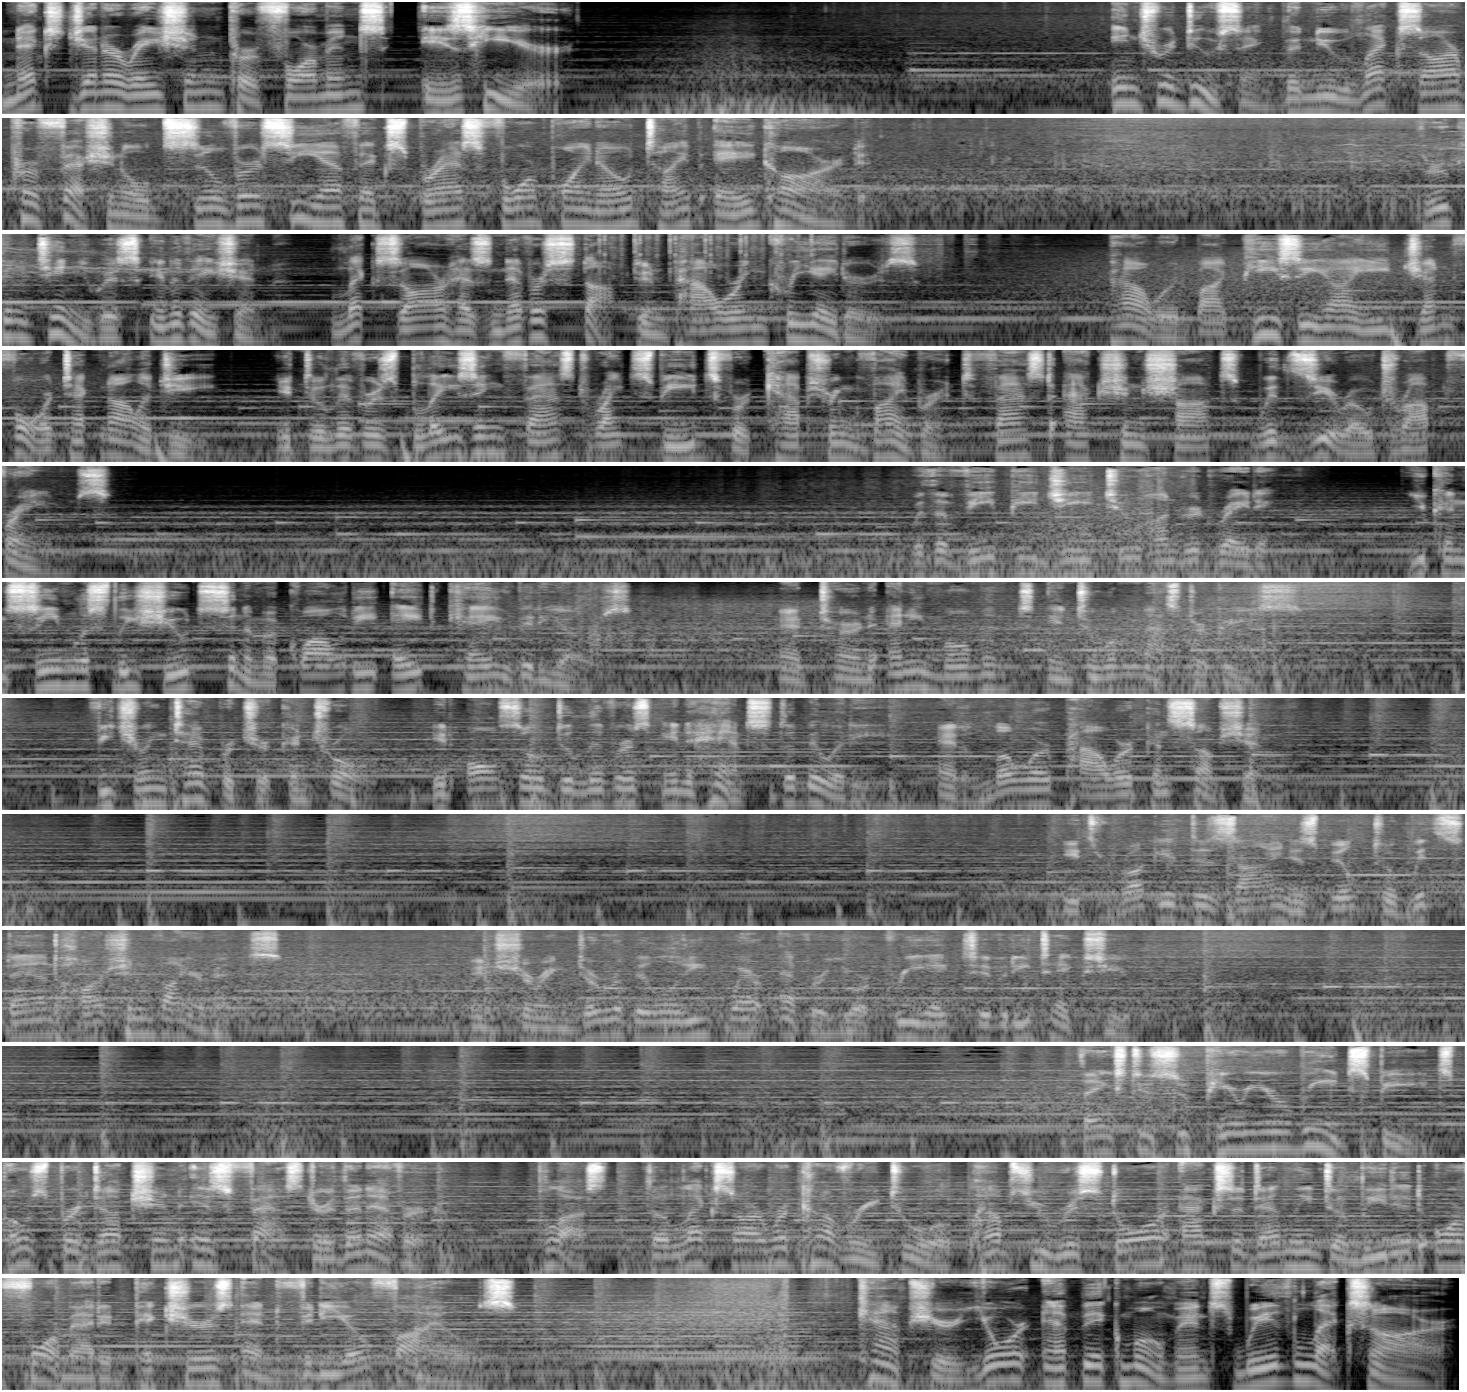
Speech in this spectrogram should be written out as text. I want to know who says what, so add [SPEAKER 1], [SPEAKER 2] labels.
[SPEAKER 1] Next generation performance is here. Introducing the new Lexar Professional Silver CF Express 4.0 Type A card. Through continuous innovation, Lexar has never stopped empowering creators. Powered by PCIe Gen 4 technology, it delivers blazing fast write speeds for capturing vibrant, fast action shots with zero dropped frames. With a VPG 200 rating, you can seamlessly shoot cinema quality 8K videos and turn any moment into a masterpiece. Featuring temperature control, it also delivers enhanced stability and lower power consumption. Its rugged design is built to withstand harsh environments ensuring durability wherever your creativity takes you. Thanks to superior read speeds, post-production is faster than ever. Plus, the Lexar Recovery Tool helps you restore accidentally deleted or formatted pictures and video files. Capture your epic moments with Lexar.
